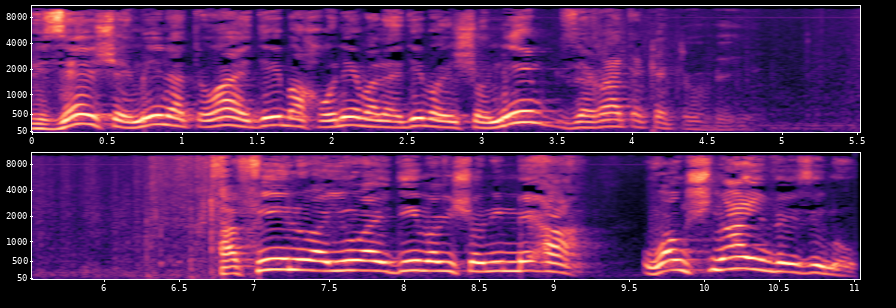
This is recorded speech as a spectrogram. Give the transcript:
וזה שהאמין התורה העדים האחרונים על העדים הראשונים, גזירת הכתובים. אפילו היו העדים הראשונים מאה, ובאו שניים והזימו,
